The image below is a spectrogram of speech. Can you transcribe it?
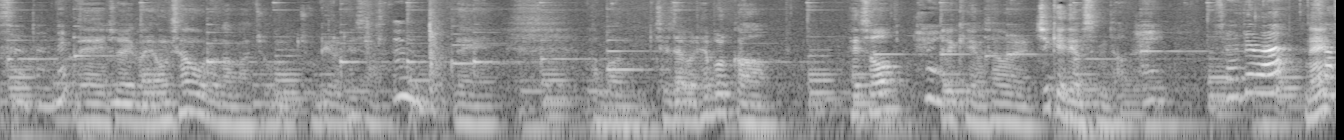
そうだね。 네 저희가 영상으로나마 좀 준비를 해서 うん。 네 한번 제작을 해볼까 해서 네. 이렇게 영상을 찍게 되었습니다. はい。それでは、ね早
